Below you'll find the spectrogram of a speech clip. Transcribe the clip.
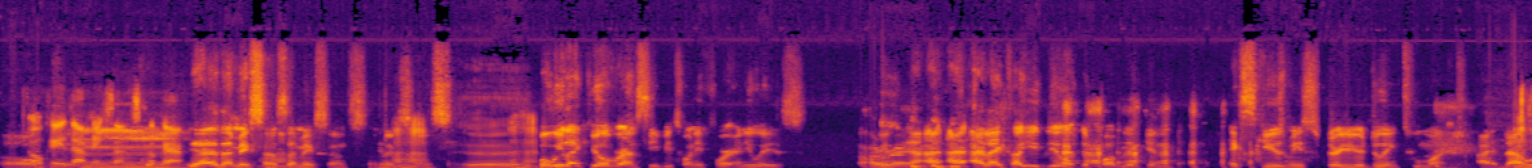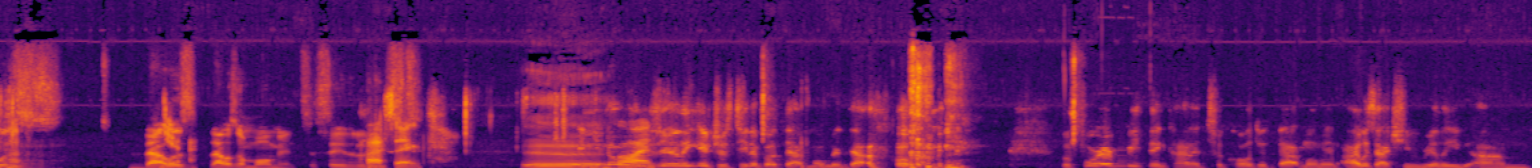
Oh, Okay, that makes sense. Okay. Yeah, that makes sense. That makes sense. That makes Uh-huh. sense. Yeah. But we like you over on CP24 anyways. All right. I, I, I like how you deal with the public and excuse me, sir, you're doing too much. I, that was that Yeah. was that was a moment to say the Classic. least. And you know Go what on. was really interesting about that moment? That moment, before everything kind of took hold at that moment, I was actually really, um,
